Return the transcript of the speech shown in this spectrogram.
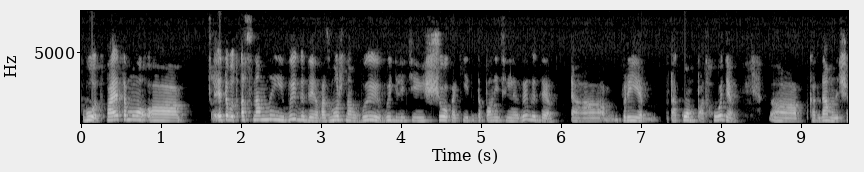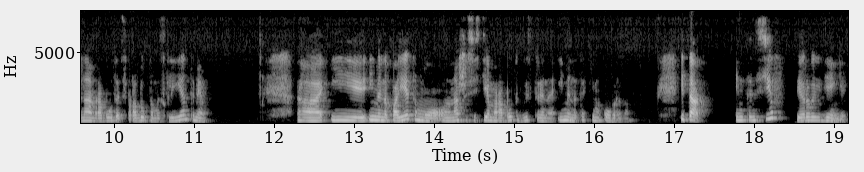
Вот, поэтому а, это вот основные выгоды. Возможно, вы выделите еще какие-то дополнительные выгоды а, при таком подходе, когда мы начинаем работать с продуктом и с клиентами. И именно поэтому наша система работы выстроена именно таким образом. Итак, Интенсив – первые деньги.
